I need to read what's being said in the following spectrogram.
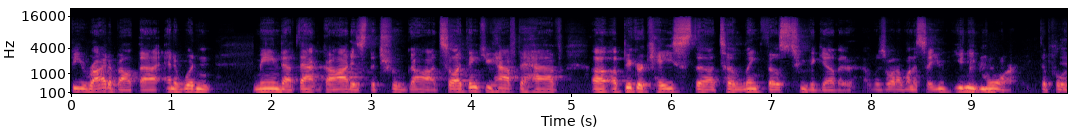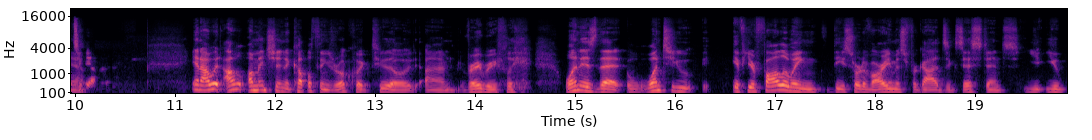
be right about that, and it wouldn't mean that that God is the true God. So I think you have to have a, a bigger case to, to, link those two together. Was what I want to say. You you need more to pull yeah. it together. And I would I'll, I'll, mention a couple things real quick too, though, um, very briefly. One is that once you if you're following these sort of arguments for God's existence, you, you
